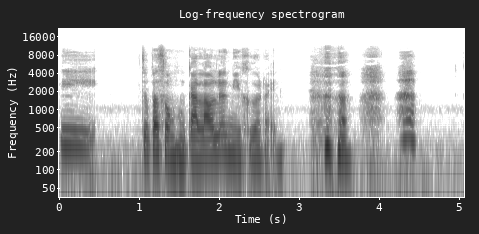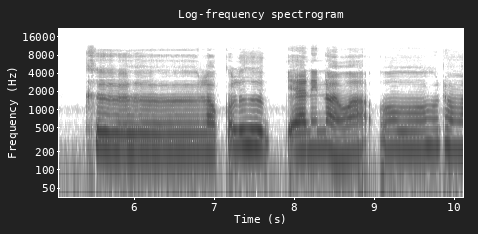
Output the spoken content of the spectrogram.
ที่จุดประสงค์ของการเล่าเรื่องนี้คืออะไร คือเราก็รู้สึกแย่นิดหน่อยว่า โอ้ทำไม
